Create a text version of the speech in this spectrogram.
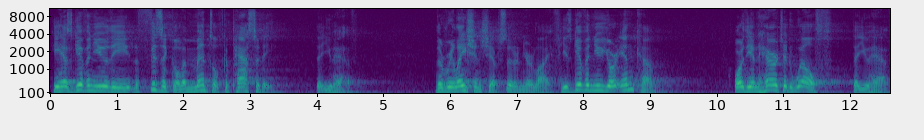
He has given you the, the physical and mental capacity that you have, the relationships that are in your life. He's given you your income or the inherited wealth that you have.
